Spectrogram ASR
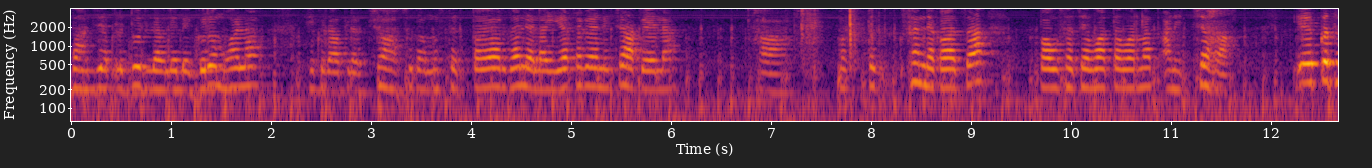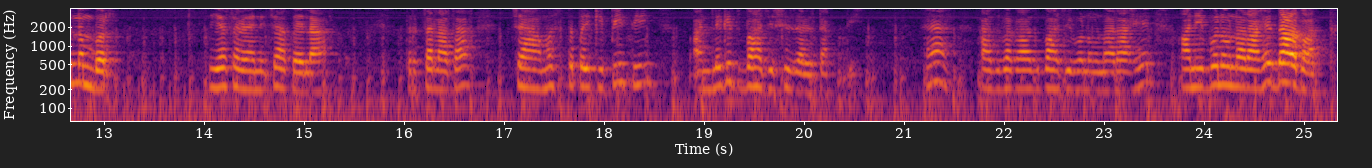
भाजी आपलं दूध लावलेलं आहे गरम व्हायला. इकडं आपला चहा सुद्धा मस्त तयार झालेला या सगळ्यांनी चहा प्यायला. हा मस्त संध्याकाळचा पावसाच्या वातावरणात आणि चहा. एकच नंबर. या सगळ्यांनी चहा प्यायला. तर चला आता चहा मस्तपैकी पिती आणि लगेच भाजी शिजायला टाकते. हां आज बघा आज भाजी बनवणार आहे आणि बनवणार आहे डाळ भात.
